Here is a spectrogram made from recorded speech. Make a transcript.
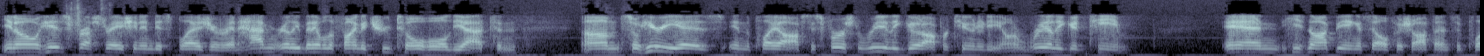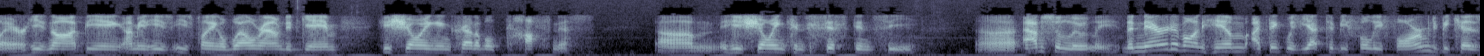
you know his frustration and displeasure, and hadn't really been able to find a true toehold yet, and um, so here he is in the playoffs, his first really good opportunity on a really good team. And he's not being a selfish offensive player. He's not being I mean he's he's playing a well-rounded game. He's showing incredible toughness. Um, he's showing consistency. Uh, absolutely. The narrative on him I think was yet to be fully formed because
